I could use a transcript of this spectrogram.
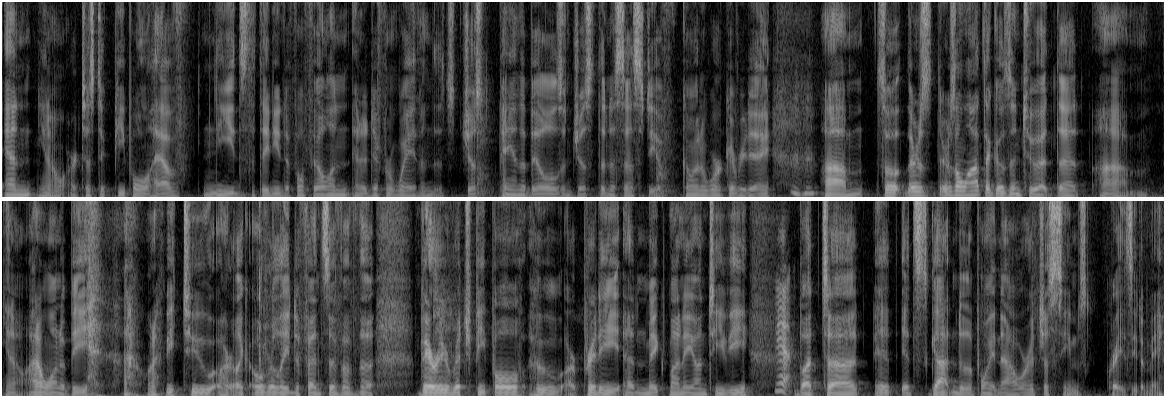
And you know artistic people have needs that they need to fulfill in, in a different way than it's just paying the bills and just the necessity of going to work every day. Um, so there's there's a lot that goes into it that um, you know I don't want to be I don't want to be too or like overly defensive of the very rich people who are pretty and make money on TV. Yeah. But uh, it it's gotten to the point now where it just seems crazy to me,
